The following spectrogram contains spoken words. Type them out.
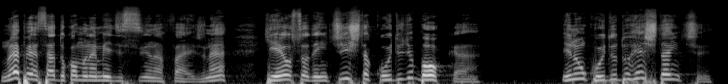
não é pensado como na medicina faz, né? Que eu sou dentista, cuido de boca e não cuido do restante.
